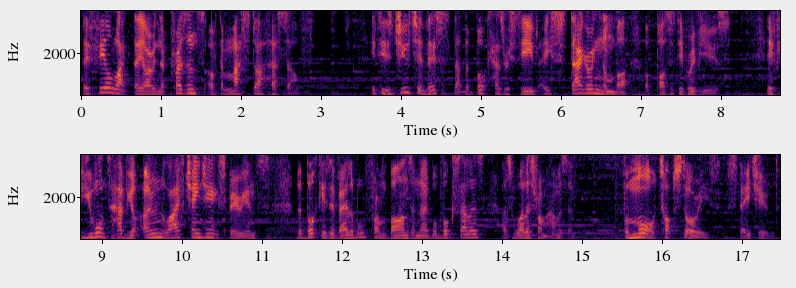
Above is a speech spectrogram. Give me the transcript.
they feel like they are in the presence of the Master herself. It is due to this that the book has received a staggering number of positive reviews. If you want to have your own life changing experience, the book is available from Barnes & Noble booksellers as well as from Amazon. For more top stories, stay tuned.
